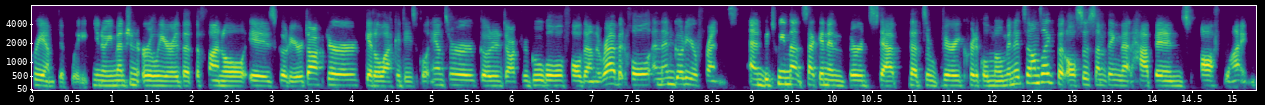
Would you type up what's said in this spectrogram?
preemptively? You know, you mentioned earlier that the funnel is go to your doctor, get a lackadaisical answer, go to Dr. Google, fall down the rabbit hole, and then go to your friends. And between that second and third step, that's a very critical moment, it sounds like, but also something that happens offline.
